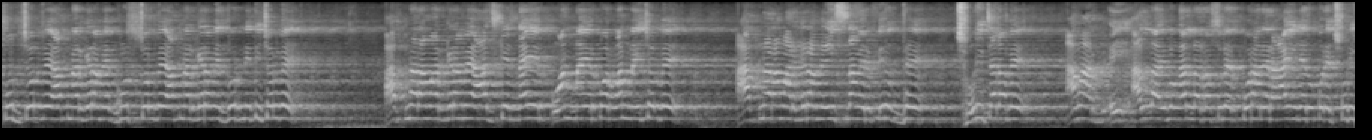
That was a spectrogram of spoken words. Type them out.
সুদ চলবে, আপনার গ্রামে ঘুষ চলবে, আপনার গ্রামে দুর্নীতি চলবে। আপনার, আমার গ্রামে আজকে ন্যায়ের অন্যায়ের পর অন্যায় চলবে। আপনার আমার গ্রামে ইসলামের বিরুদ্ধে ছুরি চালাবে, আমার এই আল্লাহ এবং আল্লাহ রসুলের কোরআনের আইনের উপরে ছুরি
